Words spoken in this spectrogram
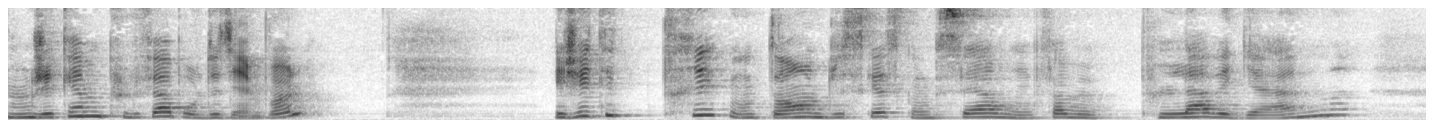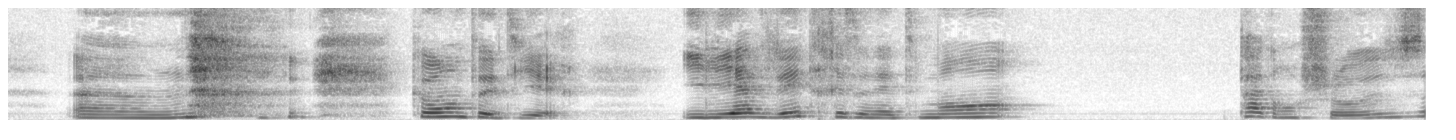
Donc j'ai quand même pu le faire pour le deuxième vol. Et été très contente jusqu'à ce qu'on me serve mon fameux plat vegan. Euh, comment te dire? Il y avait très honnêtement pas grand chose.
